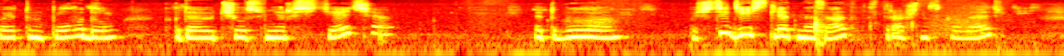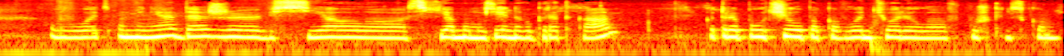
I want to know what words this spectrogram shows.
по этому поводу, когда я училась в университете. Это было почти 10 лет назад, страшно сказать. Вот. У меня даже висела схема музейного городка, которую я получила, пока волонтерила в Пушкинском.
